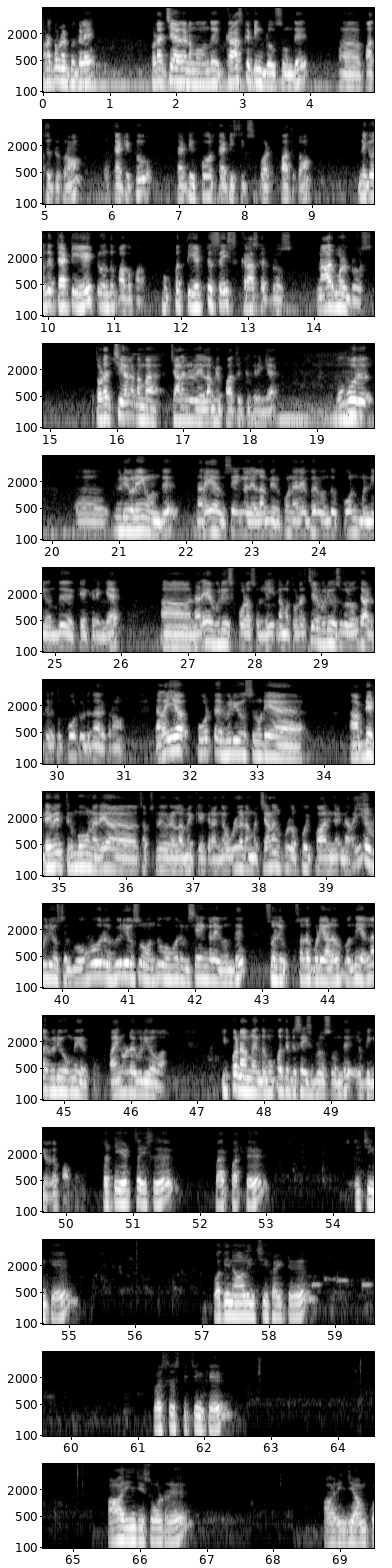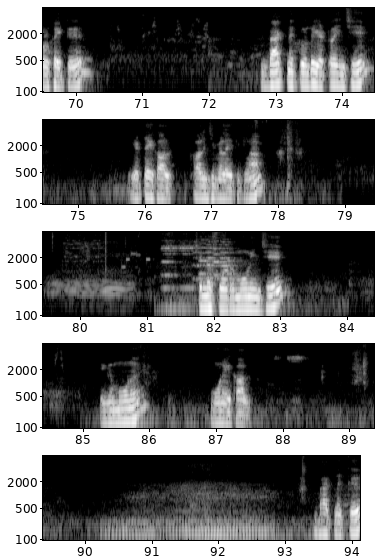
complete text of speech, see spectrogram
வணக்கம் நட்புகளே. தொடர்ச்சியாக நம்ம வந்து கிராஸ் கட்டிங் ப்ளவுஸ் வந்து பார்த்துட்ருக்குறோம். Thirty two thirty four thirty six பார்த்துட்டோம். இன்றைக்கி வந்து தேர்ட்டி எயிட் வந்து பார்க்க போகிறோம் முப்பத்தி எட்டு size cross cut blouse normal blouse தொடர்ச்சியாக நம்ம சேனல்கள் எல்லாமே பார்த்துட்ருக்குறீங்க. ஒவ்வொரு வீடியோலையும் வந்து நிறைய விஷயங்கள் எல்லாமே இருக்கும். நிறைய பேர் வந்து ஃபோன் பண்ணி வந்து கேட்குறீங்க நிறைய வீடியோஸ் போட சொல்லி நம்ம தொடர்ச்சியாக வீடியோஸுகள் வந்து அடுத்தடுத்து போட்டுக்கிட்டு தான் இருக்கிறோம். நிறைய போட்ட வீடியோஸினுடைய அப்டேட்டவே திரும்பவும் நிறையா சப்ஸ்கிரைபர் எல்லாமே கேட்குறாங்க உள்ள நம்ம சேனலுக்குள்ளே போய் பாருங்கள் நிறைய வீடியோஸ் இருக்குது ஒவ்வொரு வீடியோஸும் வந்து ஒவ்வொரு விஷயங்களை வந்து சொல்லி சொல்லக்கூடிய அளவுக்கு வந்து எல்லா வீடியோவுமே இருக்கும். பயனுள்ள வீடியோவாக இப்போ நாம் இந்த முப்பத்தெட்டு சைஸ் ப்ளவுஸ் வந்து எப்படிங்கிறத பார்ப்போம். Thirty eight size back part ஸ்டிச்சிங்க்கு பதினாலு இன்ச்சு ஹைட்டு ப்ளஸ்ஸு ஸ்டிச்சிங்க்கு ஆறு இன்ச்சு ஷோல்ட்ரு ஆறு இன்ச்சு ஆம்கோல் ஹைட்டு பேக் நெக் வந்து எட்டரை இன்ச்சு எட்டே கால் கால் இன்ச்சு மேலே ஏற்றிக்கலாம் சின்ன ஷோல்ட்ரு மூணு இன்ச்சு இங்கே மூணு மூணே கால். பேக் நெக்கு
